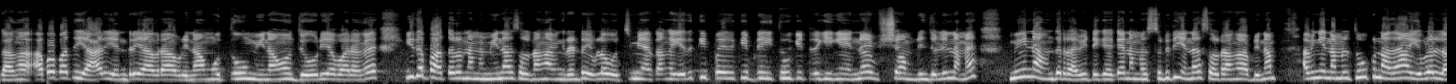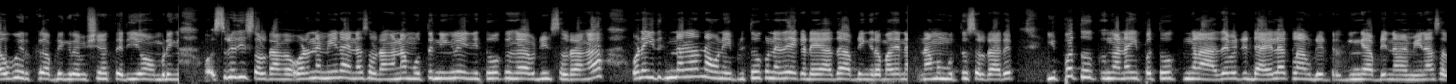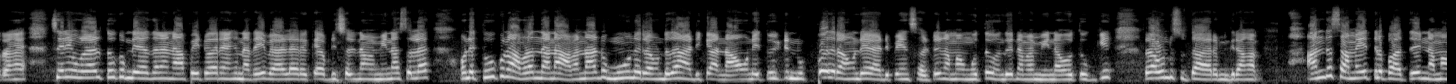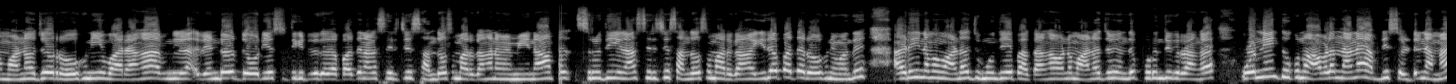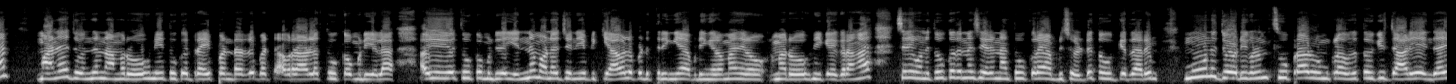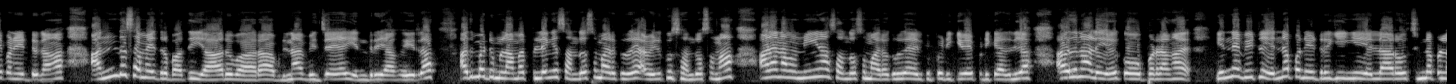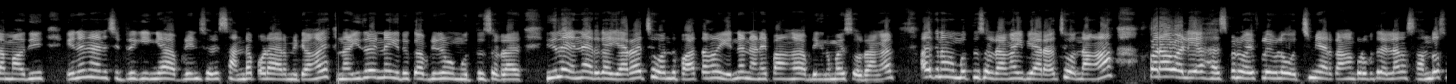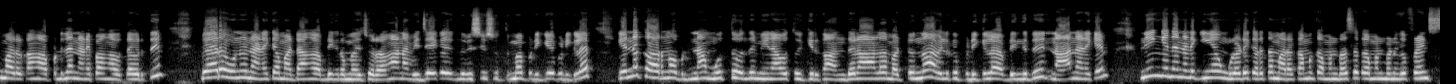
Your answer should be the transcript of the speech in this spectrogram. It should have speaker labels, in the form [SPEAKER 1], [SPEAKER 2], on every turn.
[SPEAKER 1] இருக்காங்க. அப்ப பார்த்து யார் என்ட்ரி ஆகுறா அப்படின்னா முத்துவும் மீனாவும் ஜோடியா வராங்க. இதை பார்த்தாலும் நம்ம மீனா சொல்றாங்க அவங்க ரெண்டு எவ்வளவு ஒற்றுமையா இருக்காங்க. எதுக்கு இப்ப எதுக்கு இப்படி தூக்கிட்டு இருக்கீங்க? என்ன விஷயம் அப்படின்னு சொல்லி நம்ம மீனா வந்து ரவிட்ட கேட்க நம்ம ஸ்ருதி என்ன சொல்றாங்க அப்படின்னா அவங்க நம்மளை தூக்குனாதான் எவ்வளவு லவ் இருக்கு அப்படிங்கிற விஷயம் தெரியும் அப்படிங்க ஸ்ருதி சொல்றாங்க. உடனே மீனா என்ன சொல்றாங்கன்னா முத்து நீங்களே இனி தூக்குங்க அப்படின்னு சொல்றாங்க. உடனே இதுக்கு முன்னால நான் உன்னை இப்படி தூக்குனதே கிடையாது அப்படிங்கிற மாதிரி நம்ம முத்து சொல்றாரு. இப்ப தூக்குங்கன்னா இப்ப தூக்குங்களா அதை விட்டு டைலாக்லாம் விட்டுட்டு இருக்கீங்க அப்படின்னு நம்ம மீனா சொல்றாங்க. சரி உங்களால தூக்க முடியாது தானே நான் போயிட்டு வரேன் எனக்கு நிறைய வேலை இருக்கு அப்படின்னு சொல்லி நம்ம மீனா சொல்ல உன்னை தூக்கணும் அவன் தானே அவன் மூணு ரவுண்டு தான் அடிக்கா. நான் உன்னை தூக்கிட்டு முப்பது ரவுண்டே அடிப்பேன்னு சொல்லிட்டு நம்ம முத்து வந்து நம்ம மீனாவை தூக்கி ரவுண்டு சுத்த ஆரம்பிக்கிறாங்க. அந்த சமயத்துல பார்த்து நம்ம மனோஜோ ரோஹிணியும் வராங்க. அவங்க ரெண்டு ஜோடியோ சுத்திக்கிட்டு இருக்கிறத பார்த்து நல்லா சிரிச்சு சந்தோஷமா இருக்காங்க நம்ம மீனா. ஸ்ருதி எல்லாம் சிரிச்சு சந்தோஷமா இருக்காங்க. இதை பார்த்தா ரோஹிணி வந்து அடி நம்ம மனோஜ் மூஞ்சியே பார்க்காங்க. உடனே மனோஜ் வந்து புரிஞ்சுக்கிறாங்க. ஒன்னையும் தூக்கணும் அவ்வளவு தானே அப்படின்னு சொல்லிட்டு நம்ம மனோஜ் வந்து நம்ம ரோஹிணியை தூக்க ட்ரை பண்றாரு பட் அவரால் தூக்க முடியல. ஐயோ தூக்க முடியல. என்ன மனோஜ் நீ இப்படி கேவலப்படுத்துறீங்க அப்படிங்கிற மாதிரி ரோஹினி நம்ம ரோஹிணி கேக்குறாங்க. சரி உன்னை தூக்குதுன்னு சரி நான் தூக்குறேன் அப்படின்னு சொல்லிட்டு தூக்கிடுறாரு. மூணு ஜோடிகளும் சூப்பரா ரூம்குள்ள வந்து தூக்கி ஜாலியா என்ஜாய் பண்ணிட்டு இருக்காங்க. அந்த சமயத்துல பார்த்து யாரு வாரா அப்படின்னா விஜயா என்ட்ரி ஆகிறா அது மட்டும் இல்லாம பிள்ளைங்க சந்தோஷமா இருக்கிறது அவளுக்கும் சந்தோஷம் தான் ஆனா நம்ம மீனா சந்தோஷமா இருக்கிறது அவளுக்கு பிடிக்கவே பிடிக்காது இல்லையா? அதனாலயே கோவப்படுறாங்க. என்ன வீட்டுல என்ன பண்ணிட்டு இருக்கீங்க எல்லாரும்? சின்ன பிள்ளை மாதிரி. என்ன நினைச்சிட்டு இருக்கீங்க அப்படின்னு சொல்லி சண்டை போட ஆரம்பிக்காங்க நான் இதுல என்ன இருக்கு அப்படின்னு முத்து சொல்றாரு. இதுல என்ன இருக்கா? யாராச்சும் வந்து பார்த்தாங்கன்னா என்ன நினைப்பாங்க அப்படிங்கிற மாதிரி சொல்றாங்க. அதுக்கு நம்ம முத்து சொல்றாங்க இப்ப யாராச்சும் வந்தாங்கன்னா பரவாயில்லையா ஹஸ்பண்ட் ஒய்ஃப்ல இவ்வளவு ஒற்றுமையா இருக்காங்க குடும்பத்துல எல்லாரும் சந்தோஷமா இருக்காங்க அப்படிதான் நினைப்பாங்க தவிர்த்து வேற ஒண்ணும் நினைக்க மாட்டாங்க அப்படிங்கிற மாதிரி சொல்றாங்க. ஆனா விஜய்க்கு இந்த விஷயம் சுத்தமா பிடிக்கவே பிடிக்கல. என்ன காரணம் அப்படின்னா முத்து வந்து மீனாவை தூக்கியிருக்கான். அதனால மட்டும்தான் அவளுக்கு பிடிக்கல அப்படிங்கிறது நான் நினைக்கிறேன். நீங்க என்ன நினைக்கீங்க உங்களுடைய கருத்தை மறக்காம கமெண்ட் பாக்ஸ்ல கமெண்ட் பண்ணுங்க ஃப்ரெண்ட்ஸ்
